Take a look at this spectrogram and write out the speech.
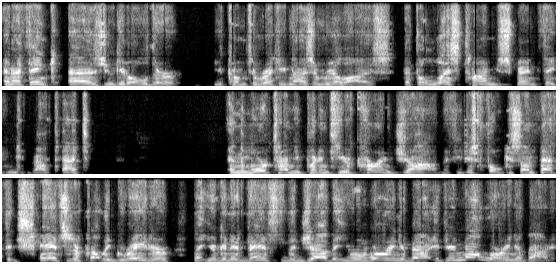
And I think as you get older, you come to recognize and realize that the less time you spend thinking about that, and the more time you put into your current job, if you just focus on that, the chances are probably greater that you're going to advance to the job that you were worrying about if you're not worrying about it.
